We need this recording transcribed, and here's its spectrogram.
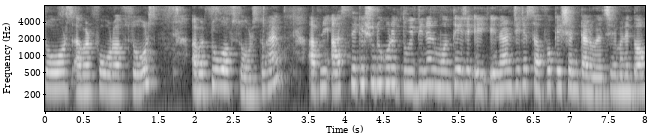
সোর্স আবার ফোর অফ সোর্স আবার টু অফ সোর্স তো হ্যাঁ আপনি আজ থেকে শুরু করে দুই দিনের মধ্যে যে, এই এনার্জি যে সাফোকেশনটা রয়েছে মানে দম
